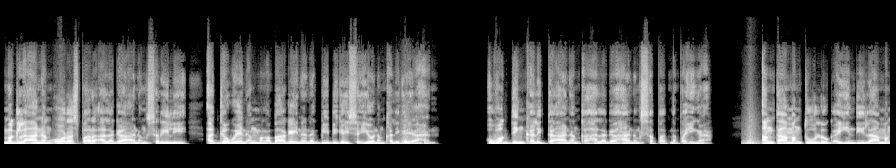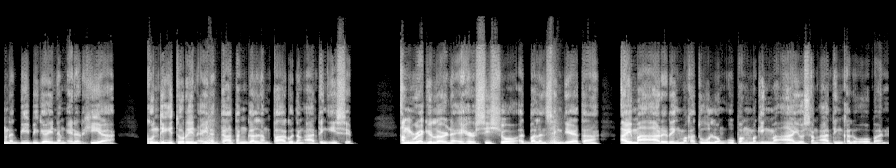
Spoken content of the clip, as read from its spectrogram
Maglaan ng oras para alagaan ang sarili at gawin ang mga bagay na nagbibigay sa iyo ng kaligayahan. Huwag ding kaligtaan ang kahalagahan ng sapat na pahinga. Ang tamang tulog ay hindi lamang nagbibigay ng enerhiya, kundi ito rin ay nagtatanggal ng pagod ng ating isip. Ang regular na ehersisyo at balansing dieta ay maaari ring makatulong upang maging maayos ang ating kalooban.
